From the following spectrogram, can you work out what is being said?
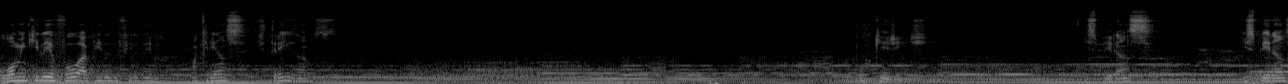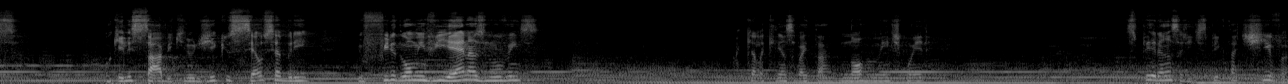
o homem que levou a vida do filho dele, uma criança de três anos. Quê, gente? Esperança. Esperança. Porque ele sabe que no dia que o céu se abrir e o filho do homem vier nas nuvens, aquela criança vai estar novamente com ele. Esperança, gente, expectativa.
